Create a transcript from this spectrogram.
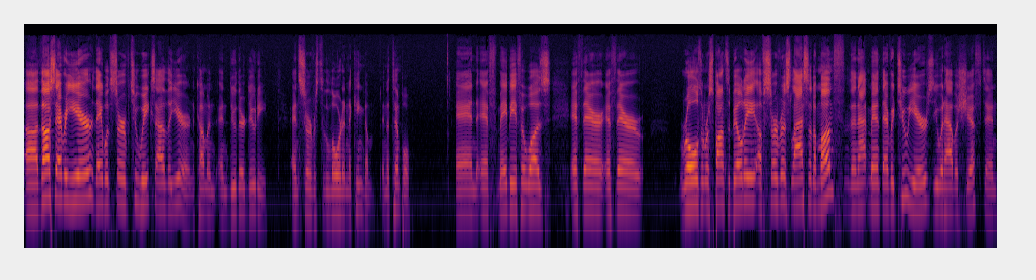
uh, thus, every year they would serve two weeks out of the year and come and, and do their duty and service to the Lord in the kingdom, in the temple and if maybe if it was if their if their roles and responsibility of service lasted a month then that meant every two years you would have a shift and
